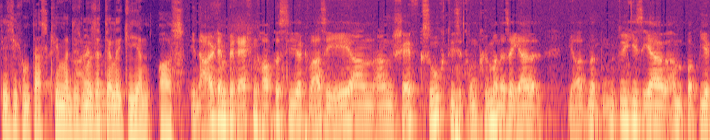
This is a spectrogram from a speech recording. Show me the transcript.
die sich um das kümmern. Das muss er delegieren. Aus. In all den Bereichen hat er sich ja quasi eh an, an Chef gesucht, die sich darum kümmern. Also er, ja, na- natürlich ist er am Papier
